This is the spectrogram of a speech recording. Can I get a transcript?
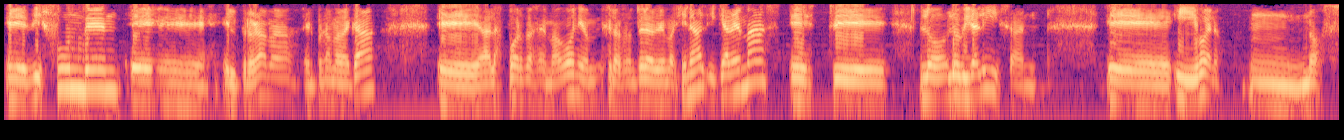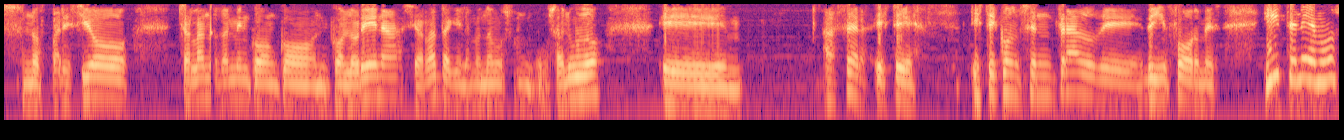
eh, difunden eh, el programa el programa de acá eh, a las puertas de Magonia, en la frontera de Imaginal, y que además este, lo, viralizan. y bueno, mm, nos, nos pareció, charlando también con, con, Lorena Ciarrata, a quien les mandamos un, saludo, hacer este este concentrado de, de informes. Y tenemos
